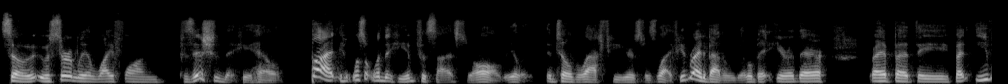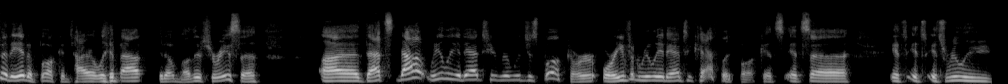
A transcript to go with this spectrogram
so it was certainly a lifelong position that he held but it wasn't one that he emphasized at all, really, until the last few years of his life. He'd write about it a little bit here and there, right? But the but even in a book entirely about you know Mother Teresa, uh, that's not really an anti-religious book or or even really an anti-Catholic book. It's it's a it's it's it's really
